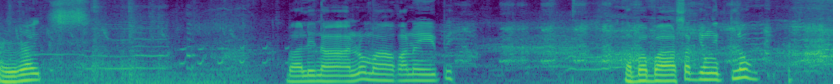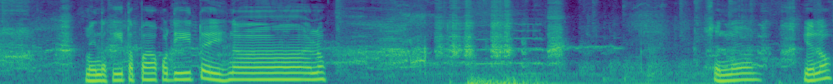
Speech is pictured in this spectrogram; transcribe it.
alright bali na ano mga kanaypi. Nababasag yung itlog. May nakita pa ako dito eh na ano. Saan na yun? Yun oh.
